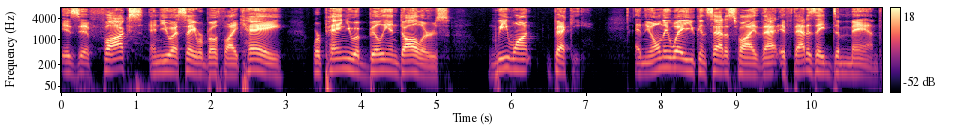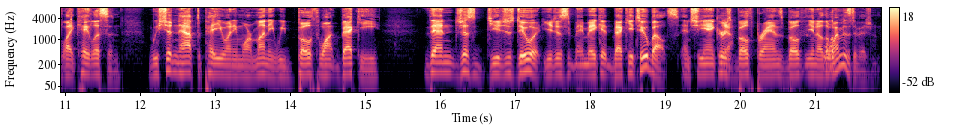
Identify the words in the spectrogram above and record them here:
is if Fox and USA were both like, "Hey, we're paying you a billion dollars. We want Becky." And the only way you can satisfy that, if that is a demand, like, hey, listen, we shouldn't have to pay you any more money. We both want Becky. Then just you just do it. You just make it Becky two belts, and she anchors Yeah. both brands, both you know the Well- women's division.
